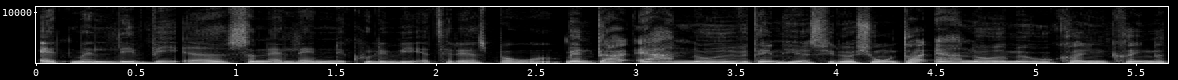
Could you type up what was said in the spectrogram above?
at man leverede, sådan at landene kunne levere til deres borgere. Men der er noget ved den her situation. Der er noget med Ukrainekrigen, og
